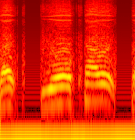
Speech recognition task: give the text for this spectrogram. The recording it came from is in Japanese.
が使用され。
